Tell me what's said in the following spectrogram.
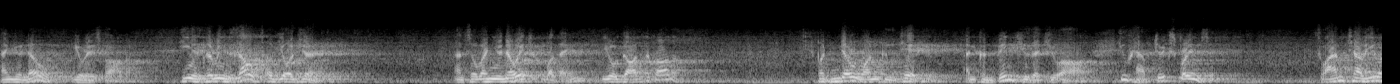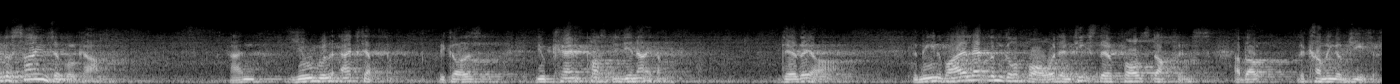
And you know you're his Father. He is the result of your journey. And so when you know it, well then, you're God the Father. But no one can tell you and convince you that you are. You have to experience it. So I'm telling you of the signs that will come. And you will accept them because you can't possibly deny them. There they are. The meanwhile, let them go forward and teach their false doctrines about the coming of Jesus.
